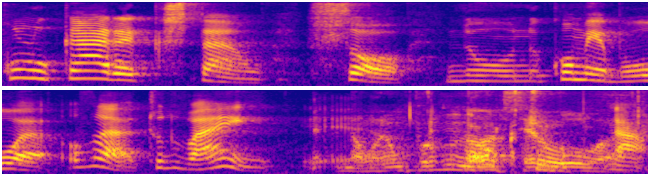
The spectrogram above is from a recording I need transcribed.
Colocar a questão só no, no como é boa, lá, tudo bem. Não é um pormenor não, ser tu, boa. Não.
